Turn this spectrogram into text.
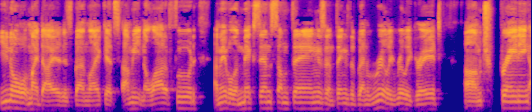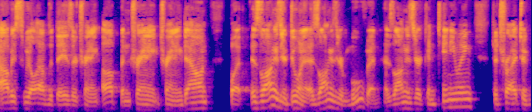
you know what my diet has been like. It's I'm eating a lot of food. I'm able to mix in some things, and things have been really, really great. Um, training, obviously, we all have the days they're training up and training training down. But as long as you're doing it, as long as you're moving, as long as you're continuing to try to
